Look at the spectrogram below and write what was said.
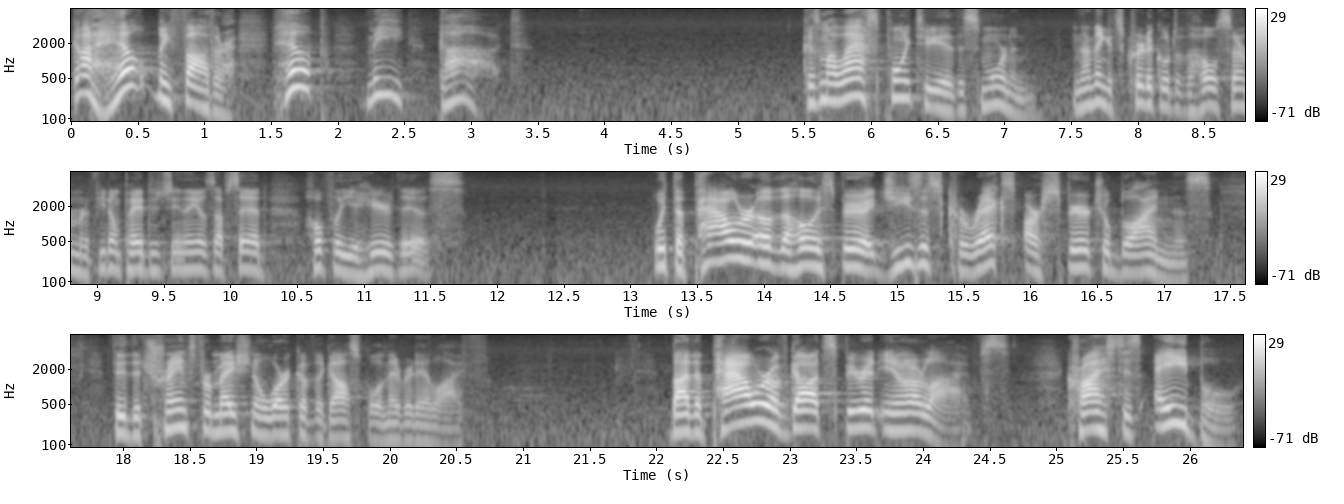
God, help me, Father. Help me, God. Because my last point to you this morning, and I think it's critical to the whole sermon, if you don't pay attention to anything else I've said, hopefully you hear this. With the power of the Holy Spirit, Jesus corrects our spiritual blindness through the transformational work of the gospel in everyday life. By the power of God's Spirit in our lives, Christ is able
